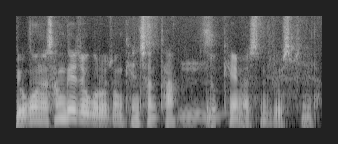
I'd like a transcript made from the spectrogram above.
요거는 상대적으로 좀 괜찮다 음. 이렇게 말씀드리고 싶습니다.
